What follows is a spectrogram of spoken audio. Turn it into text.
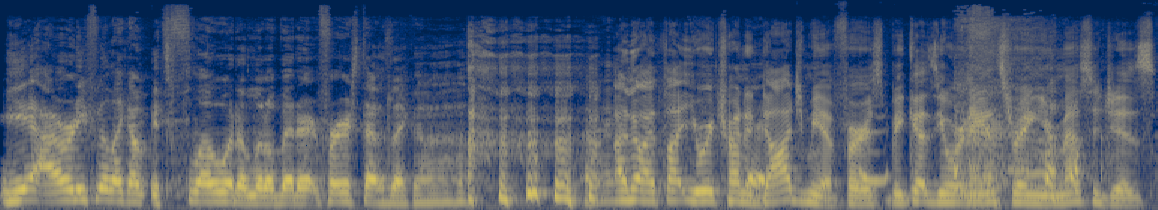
Yeah, I already feel like I'm, it's flowing a little bit. At first, I was like, oh. I know. I thought you were trying to dodge me at first because you weren't answering your messages.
